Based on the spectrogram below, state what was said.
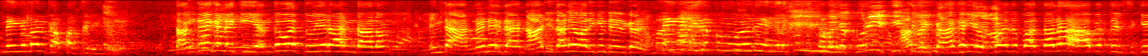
நீங்கள் தான் காப்பாற்ற வேண்டும். தங்கைகளுக்கு எந்த ஒரு துயரா இருந்தாலும் இந்த அண்ணனை தான் நாடிதானே வருகின்றீர்கள் அதற்காக எப்பொழுது பார்த்தாலும் ஆபத்தில் சிக்கி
